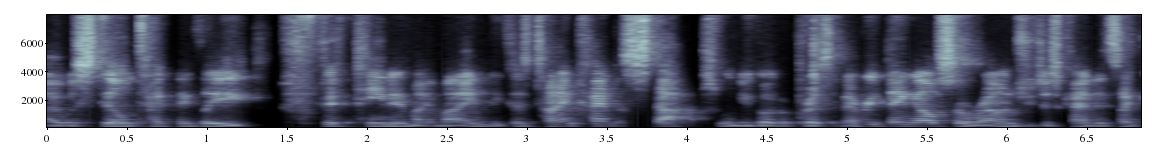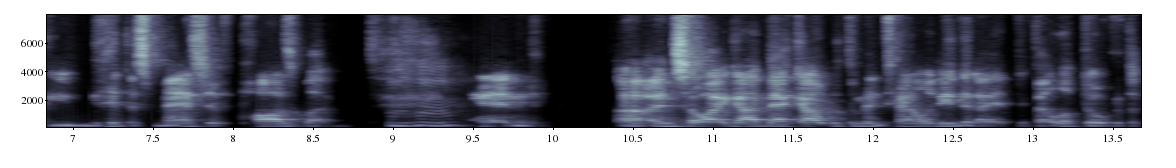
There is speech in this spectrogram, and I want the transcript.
I was still technically 15 in my mind because time kind of stops when you go to prison. Everything else around you just kind of it's like you hit this massive pause button. Mm-hmm. And uh, and so I got back out with the mentality that I had developed over the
